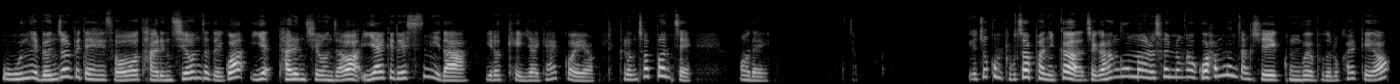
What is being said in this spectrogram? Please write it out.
오늘 면접에 대해서 다른 지원자들과 이, 다른 지원자와 이야기도 했습니다. 이렇게 이야기할 거예요. 그럼 첫 번째, 어, 네. 조금 복잡하니까 제가 한국말을 설명하고 한 문장씩 공부해 보도록 할게요.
